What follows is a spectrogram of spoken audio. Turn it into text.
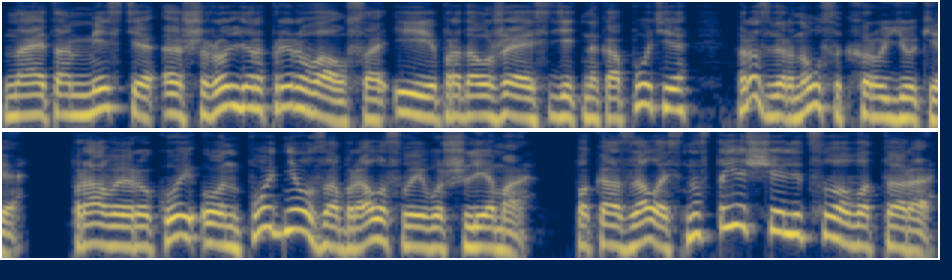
На этом месте Эш-роллер прервался и, продолжая сидеть на капоте, развернулся к Харуюке. Правой рукой он поднял забрало своего шлема показалось настоящее лицо аватара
